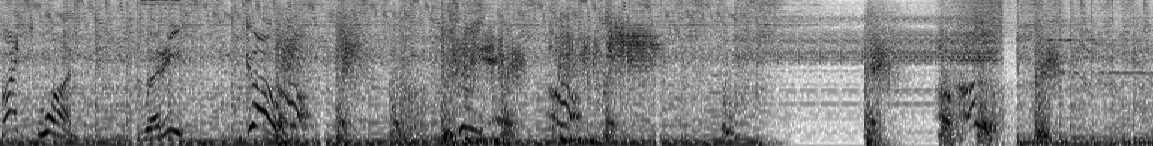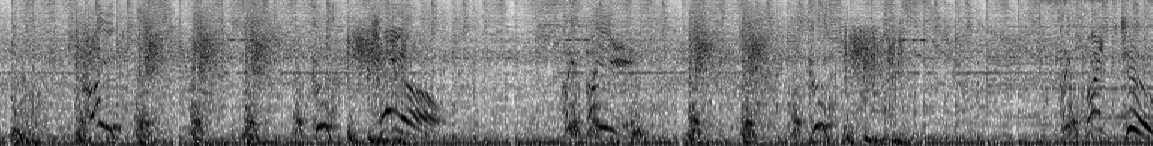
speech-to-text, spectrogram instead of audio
Fight one! Ready? Go! KO! Fight two!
